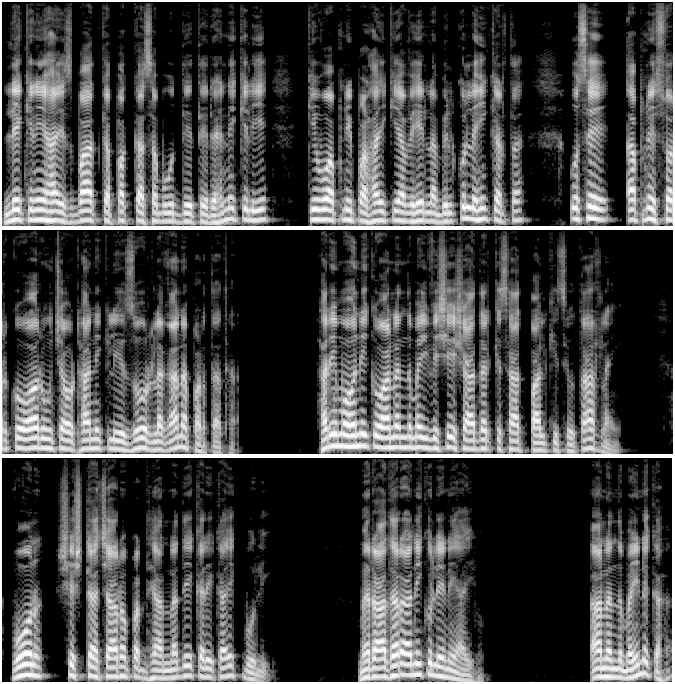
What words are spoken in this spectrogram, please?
लेकिन यहाँ इस बात का पक्का सबूत देते रहने के लिए कि वो अपनी पढ़ाई की अवहेलना बिल्कुल नहीं करता, उसे अपने स्वर को और ऊँचा उठाने के लिए ज़ोर लगाना पड़ता था। हरिमोहनी को आनंदमयी विशेष आदर के साथ पालकी से उतार लाई। वो उन शिष्टाचारों पर ध्यान न देकर एकाएक बोली, मैं राधा रानी को लेने आई हूँ। आनंदमयी ने कहा,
